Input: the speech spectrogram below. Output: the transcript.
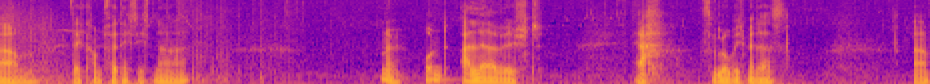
Ähm, der kommt verdächtig nahe. Nö. Und alle erwischt. Ja, so lobe ich mir das. Ah,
